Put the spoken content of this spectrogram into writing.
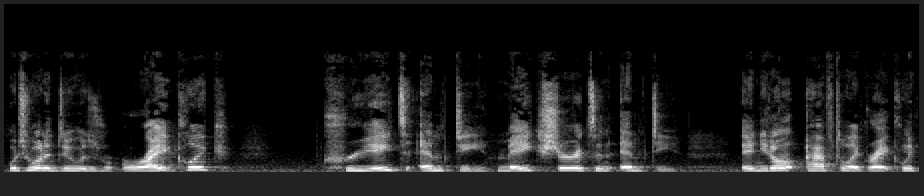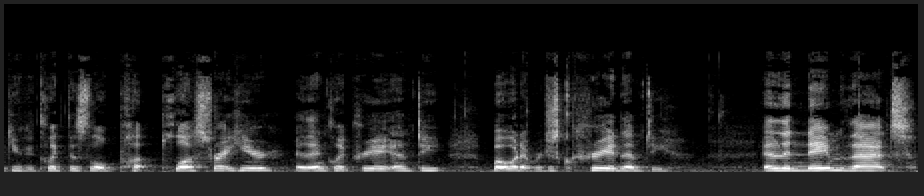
what you want to do is right click, create empty. Make sure it's an empty. And you don't have to like right click, you can click this little plus right here and then click create empty. But whatever, just create empty. And then name that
